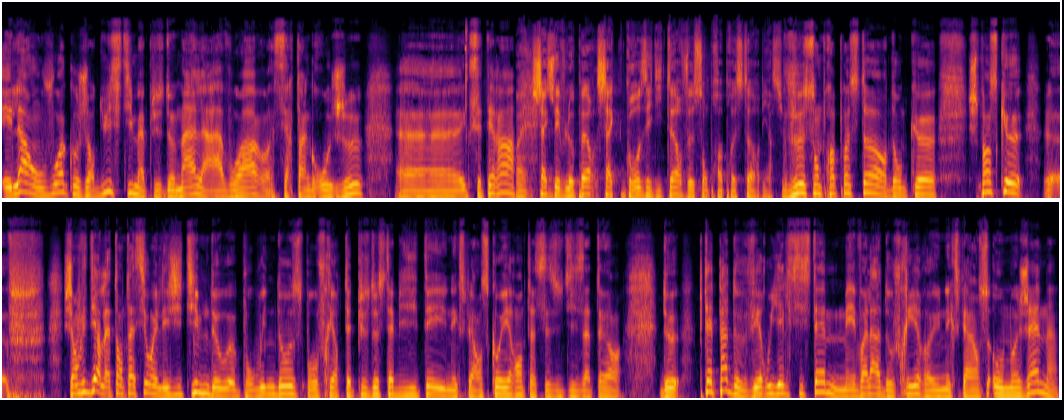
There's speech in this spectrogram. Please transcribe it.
et là on voit qu'aujourd'hui Steam a plus de mal à avoir certains gros jeux, euh, etc. Ouais, chaque développeur développeur, chaque gros éditeur veut son propre store, bien sûr. Veut son propre store. Donc, euh, je pense que euh, j'ai envie de dire la tentation est légitime de pour Windows pour offrir peut-être plus de stabilité, une expérience cohérente à ses utilisateurs, de peut-être pas de verrouiller le système, mais voilà d'offrir une expérience homogène.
